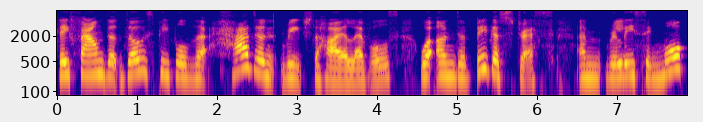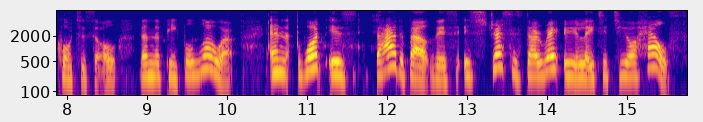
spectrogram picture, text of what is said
they found that those people that hadn't reached the higher levels were under bigger stress and releasing more cortisol than the people lower. And what is bad about this is stress is directly related to your health.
